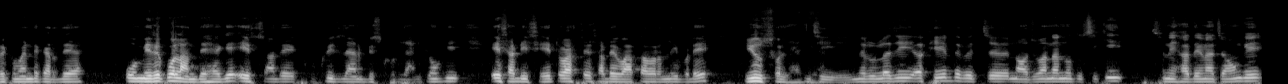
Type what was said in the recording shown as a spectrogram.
ਰეკਮੈਂਡ ਕਰਦੇ ਆ। ਉਹ ਮੇਰੇ ਕੋਲ ਆਉਂਦੇ ਹੈਗੇ ਇਸ ਤਰ੍ਹਾਂ ਦੇ ਕੁਕੀਜ਼ ਲੈਣ ਬਿਸਕੁਟ ਲੈਣ ਕਿਉਂਕਿ ਇਹ ਸਾਡੀ ਸਿਹਤ ਵਾਸਤੇ ਸਾਡੇ ਵਾਤਾਵਰਣ ਲਈ ਬੜੇ ਯੂਸਫੁਲ ਹੈ ਜੀ ਨਰੂਲਾ ਜੀ ਅਖੀਰ ਦੇ ਵਿੱਚ ਨੌਜਵਾਨਾਂ ਨੂੰ ਤੁਸੀਂ ਕੀ ਸੁਨੇਹਾ ਦੇਣਾ ਚਾਹੋਗੇ?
